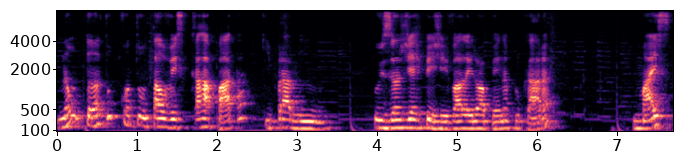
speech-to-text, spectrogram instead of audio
Não tanto quanto talvez Carrapata, que para mim os anos de RPG valeram a pena pro cara, mas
